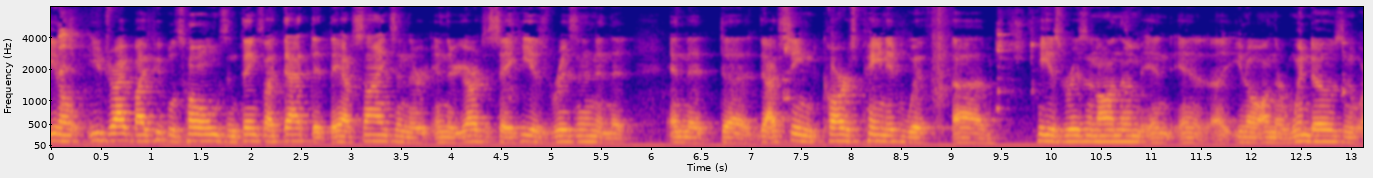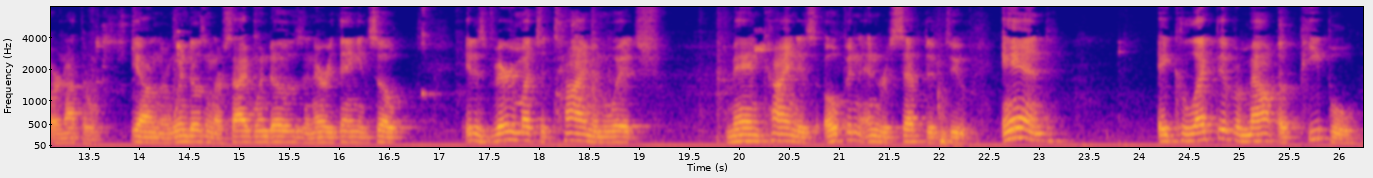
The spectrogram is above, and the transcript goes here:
you know, you drive by people's homes and things like that that they have signs in their in their yards that say He has risen, and that and that uh, I've seen cars painted with uh, He has risen on them, and in, uh, you know on their windows and or not their yeah on their windows on their side windows and everything, and so it is very much a time in which mankind is open and receptive to, and a collective amount of people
